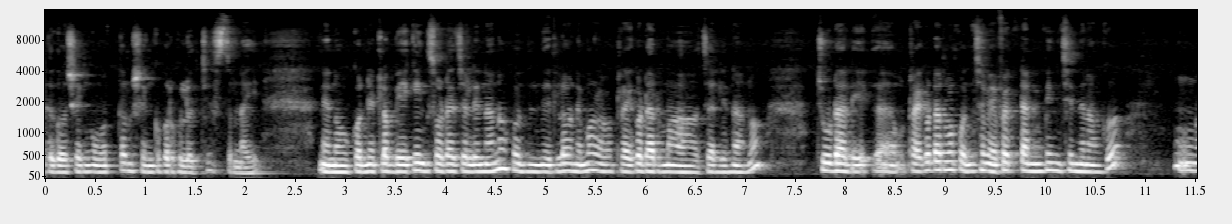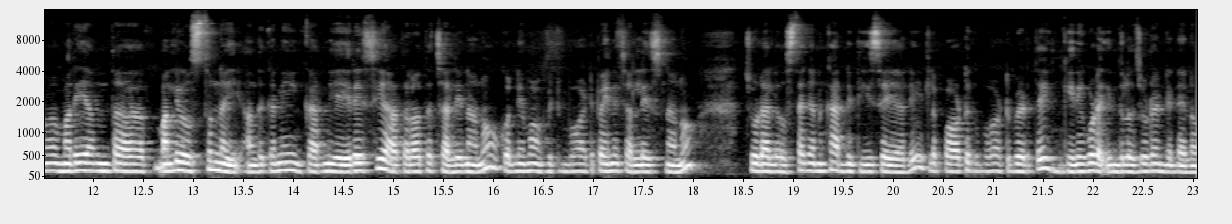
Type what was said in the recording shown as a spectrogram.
అదిగో శంకు మొత్తం శంకు పురుగులు వచ్చేస్తున్నాయి. నేను కొన్నిట్లో బేకింగ్ సోడా చల్లినాను కొన్నిట్లోనేమో ట్రైకోడర్మా చల్లినాను. చూడాలి ట్రైకోడర్మా కొంచెం ఎఫెక్ట్ అనిపించింది నాకు. మరి అంత మళ్ళీ వస్తున్నాయి. అందుకని ఇంకా అన్ని ఏరేసి ఆ తర్వాత చల్లినాను. కొన్నేమో వీటి వాటిపైన చల్లేసినాను. చూడాలి వస్తే కనుక అన్ని తీసేయాలి. ఇట్లా పాటుకి పాటు పెడితే ఇంక ఇది కూడా ఇందులో చూడండి నేను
